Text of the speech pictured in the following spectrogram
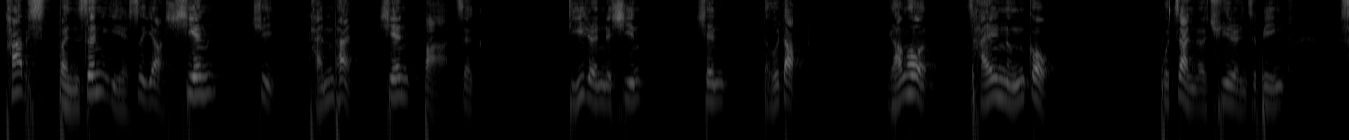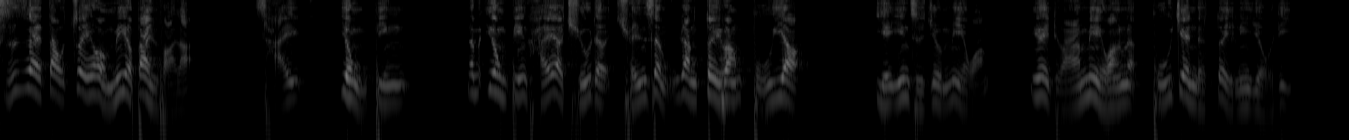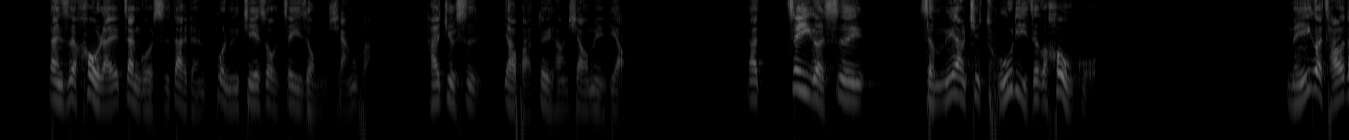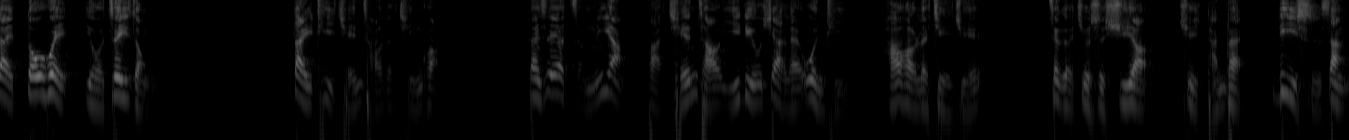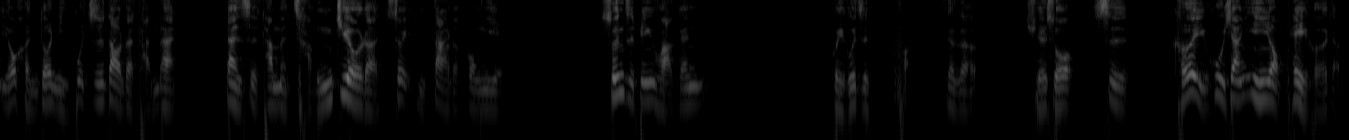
他本身也是要先去谈判，先把这个敌人的心先得到，然后才能够不战而屈人之兵。实在到最后没有办法了，才用兵。那么用兵还要求得全胜，让对方不要，也因此就灭亡。因为把他灭亡了，不见得对你有利。但是后来战国时代的人不能接受这种想法，他就是要把对方消灭掉。那这个是怎么样去处理这个后果？每一个朝代都会有这一种代替前朝的情况，但是要怎么样把前朝遗留下来问题好好的解决，这个就是需要去谈判。历史上有很多你不知道的谈判。但是他们成就了最大的工业，《孙子兵法》跟《鬼谷子》法这个学说是可以互相应用配合的，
